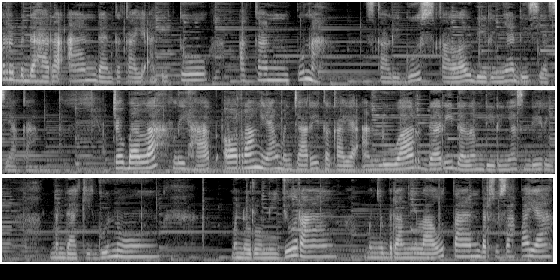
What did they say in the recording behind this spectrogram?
perbendaharaan dan kekayaan itu akan punah sekaligus kalau dirinya disia-siakan. Cobalah lihat orang yang mencari kekayaan luar dari dalam dirinya sendiri, mendaki gunung, menuruni jurang, menyeberangi lautan bersusah payah,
